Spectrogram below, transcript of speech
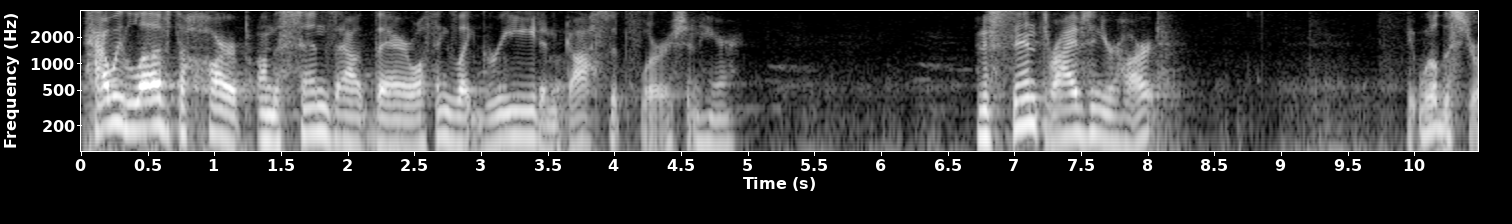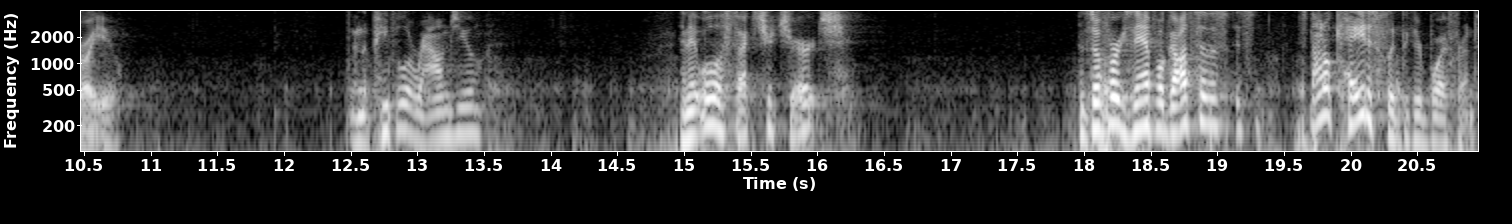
How we love to harp on the sins out there while things like greed and gossip flourish in here. And if sin thrives in your heart, it will destroy you and the people around you, and it will affect your church. And so, for example, God says it's, it's not okay to sleep with your boyfriend.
